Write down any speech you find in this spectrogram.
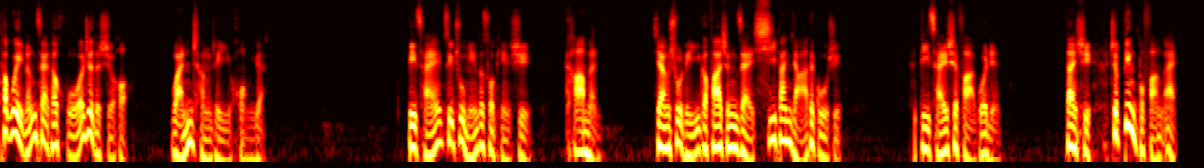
他未能在他活着的时候完成这一宏愿。比才最著名的作品是《卡门》，讲述了一个发生在西班牙的故事。比才是法国人。但是这并不妨碍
